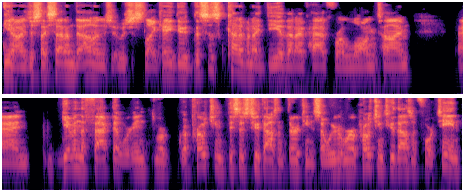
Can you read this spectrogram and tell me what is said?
you know, I just, I sat him down and it was just like, Hey, dude, this is kind of an idea that I've had for a long time. And given the fact that we're in, we're approaching, this is 2013, so we're, we're approaching 2014.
